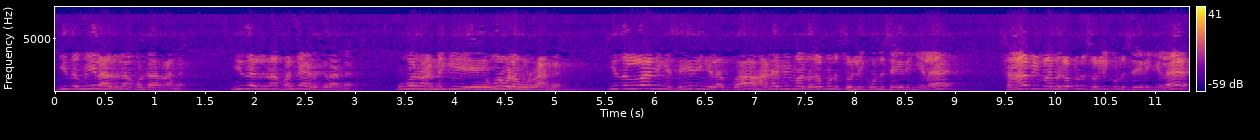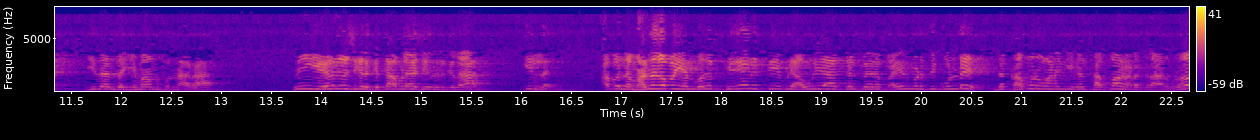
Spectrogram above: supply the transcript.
இதை மீலாதுலாம் கொண்டாடுறாங்க. இதெல்லாம் பஞ்சா எடுக்கிறாங்க. முகரம் அன்னைக்கு ஊர்வலம் விடுறாங்க. இதெல்லாம் நீங்க செய்றீங்களப்பா ஹனபி மதகப்னு சொல்லி கொண்டு செய்றீங்களே சாபி மதகப்னு சொல்லி கொண்டு செய்றீங்களே இது அந்த இமாம் சொன்னாரா? நீங்க எழுதி வச்சுக்கிற கிதாபுல இது இருக்குதா? இல்ல. அப்ப இந்த மதுகபை என்பது பேருக்கு எப்படி அவுளியாக்கள் பேரை பயன்படுத்தி கொண்டு இந்த கபர் வணங்கிகள் தப்பா நடக்கிறார்களோ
